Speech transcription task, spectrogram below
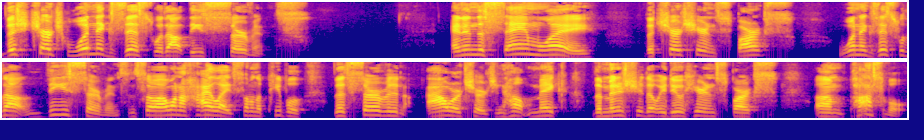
this church wouldn't exist without these servants. And in the same way, the church here in Sparks wouldn't exist without these servants. And so I want to highlight some of the people that serve in our church and help make the ministry that we do here in Sparks um, possible.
